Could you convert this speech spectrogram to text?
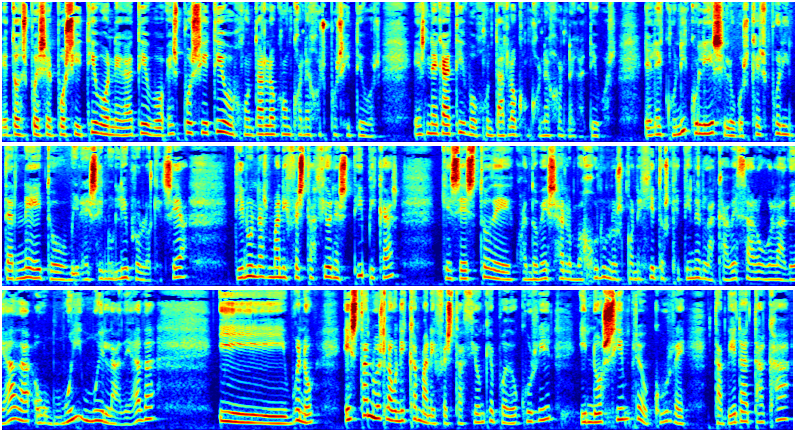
entonces puede ser positivo o negativo. Es positivo juntarlo con conejos positivos. Es negativo juntarlo con conejos negativos. El ecuniculi, si lo busquéis por internet o miráis en un libro lo que sea, tiene unas manifestaciones típicas que es esto de cuando veis a lo mejor unos conejitos que tienen la cabeza algo ladeada o muy, muy ladeada. Y bueno, esta no es la única manifestación que puede ocurrir y no siempre ocurre. También ataca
